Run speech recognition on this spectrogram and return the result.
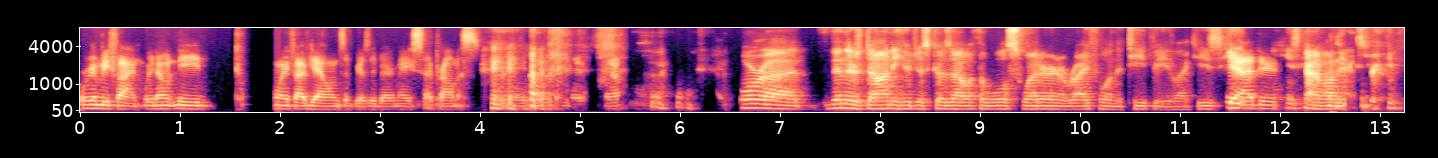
we're gonna be fine. We don't need 25 gallons of grizzly bear mace, I promise. Or uh, then there's Donnie who just goes out with a wool sweater and a rifle and a teepee. Like he's he, yeah, dude. He's kind of on the extreme.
